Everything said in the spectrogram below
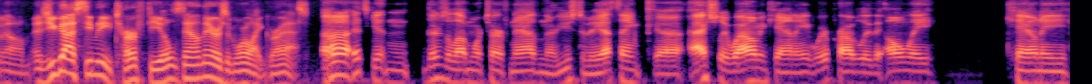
Um, and do you guys see many turf fields down there? Or is it more like grass? Uh, it's getting there's a lot more turf now than there used to be. I think uh, actually Wyoming County, we're probably the only county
